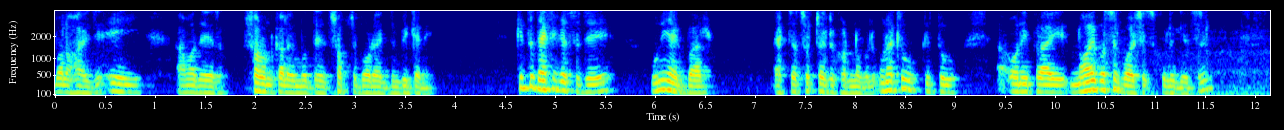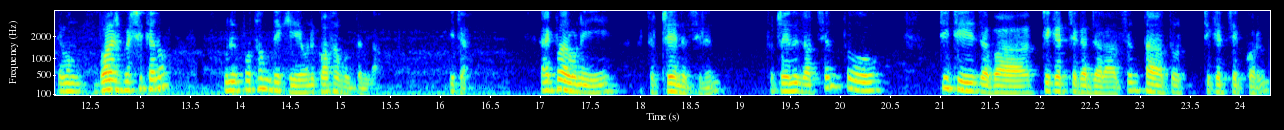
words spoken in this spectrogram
বলা হয় যে এই আমাদের স্মরণকালের মধ্যে সবচেয়ে বড় একজন বিজ্ঞানী। কিন্তু দেখা গেছে যে উনি একবার একটা ছোট্ট একটা ঘটনা বলি ওনাকেও কিন্তু উনি প্রায় নয় বছর বয়সে স্কুলে গিয়েছিলেন এবং বয়স বেশি কেন? উনি প্রথম দেখে উনি কথা বলতেন না। এটা। একবার উনি একটা ট্রেনে ছিলেন, তো ট্রেনে যাচ্ছেন, তো টিটি বা টিকিট চেকার যারা আছেন, তারা তো টিকিট চেক করেন।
